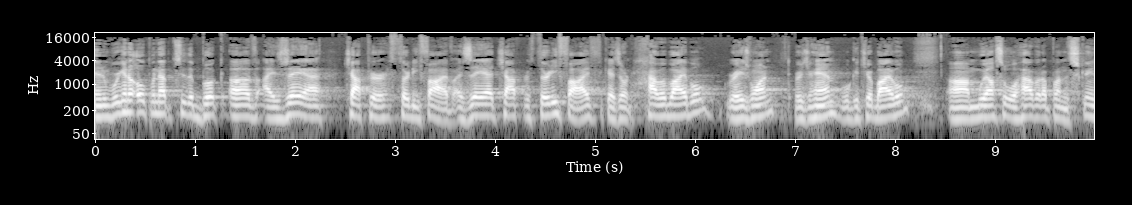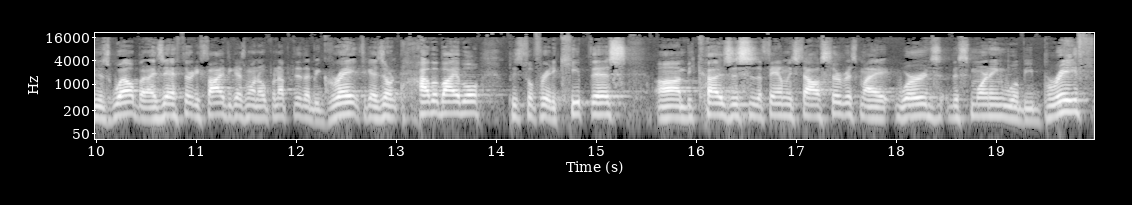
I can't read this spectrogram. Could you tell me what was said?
And we're going to open up to the book of Isaiah, chapter 35. Isaiah, chapter 35. If you guys don't have a Bible, raise one. Raise your hand. We'll get you a Bible. Um, we also will have it up on the screen as well. But Isaiah 35, if you guys want to open up to it, that'd be great. If you guys don't have a Bible, please feel free to keep this. Um, because this is a family style service, my words this morning will be brief.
